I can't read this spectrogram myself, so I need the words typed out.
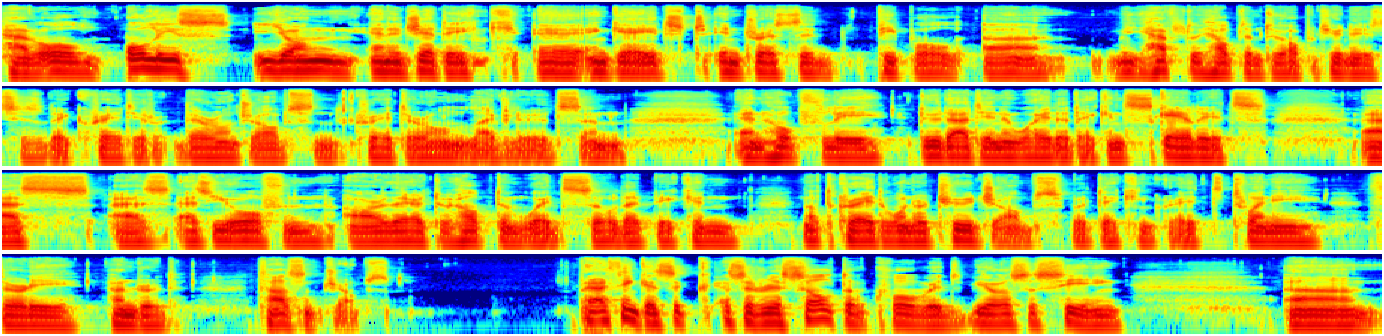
have all all these young, energetic, uh, engaged, interested people. Uh, we have to help them to opportunities so they create their own jobs and create their own livelihoods, and and hopefully do that in a way that they can scale it, as as as you often are there to help them with, so that we can not create one or two jobs, but they can create 20, 30, 100,000 jobs. But I think as a, as a result of COVID, we're also seeing um,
